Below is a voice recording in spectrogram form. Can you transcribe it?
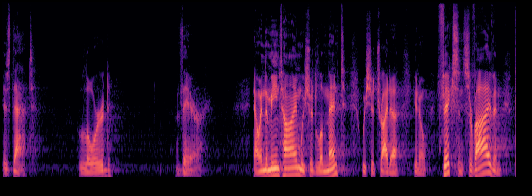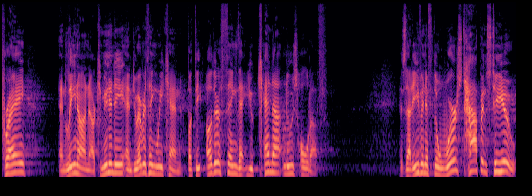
is that Lord, there. Now, in the meantime, we should lament. We should try to, you know, fix and survive and pray and lean on our community and do everything we can. But the other thing that you cannot lose hold of is that even if the worst happens to you,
